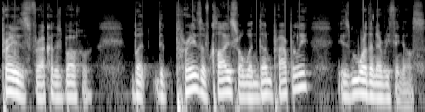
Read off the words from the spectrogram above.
praise for Hakadosh Baruch Hu, but the praise of Klal Yisrael when done properly is more than everything else.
